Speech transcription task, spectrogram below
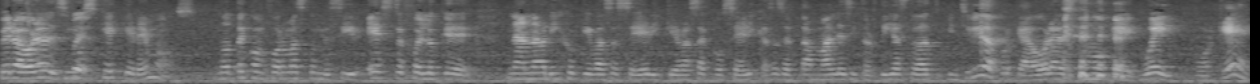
Pero ahora decimos pues, qué queremos. No te conformas con decir, esto fue lo que Nana dijo que vas a hacer y que vas a coser y que vas a hacer tamales y tortillas toda tu pinche vida, porque ahora es como que, güey, ¿por qué?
